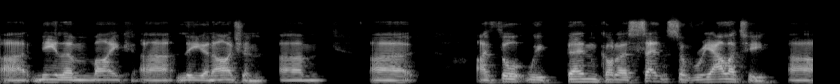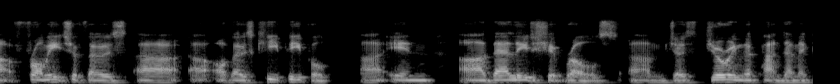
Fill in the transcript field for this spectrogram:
uh, Neelam, Mike, Lee, and Arjun. Um, I thought we then got a sense of reality uh, from each of those uh, uh, of those key people in their leadership roles um, just during the pandemic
